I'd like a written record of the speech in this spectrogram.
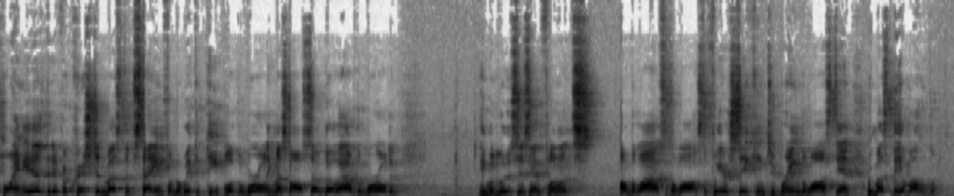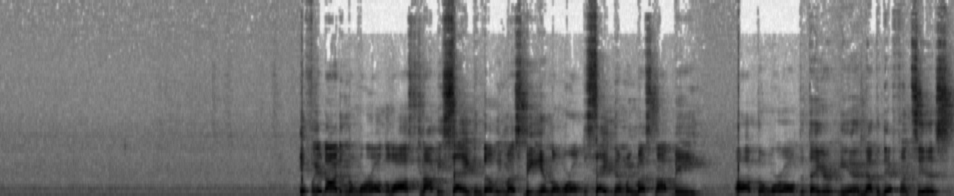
point is that if a Christian must abstain from the wicked people of the world, he must also go out of the world and he would lose his influence on the lives of the lost. If we are seeking to bring the lost in, we must be among them. We are not in the world, the lost cannot be saved. And though we must be in the world to save them, we must not be of the world that they are in. Now, the difference is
